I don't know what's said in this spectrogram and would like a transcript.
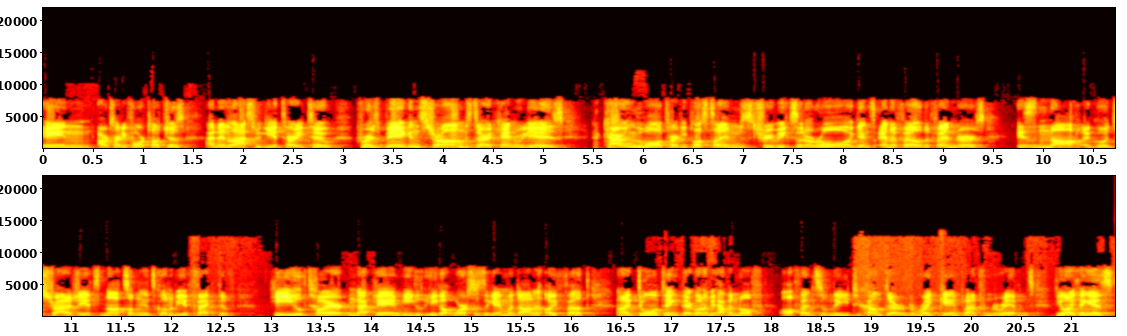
in or 34 touches, and then last week he had 32. For as big and strong as Derrick Henry is, carrying the ball 30 plus times three weeks in a row against NFL defenders is not a good strategy. It's not something that's going to be effective. He tired in that game. He he got worse as the game went on. I felt, and I don't think they're going to have enough offensively to counter the right game plan from the Ravens. The only thing is,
